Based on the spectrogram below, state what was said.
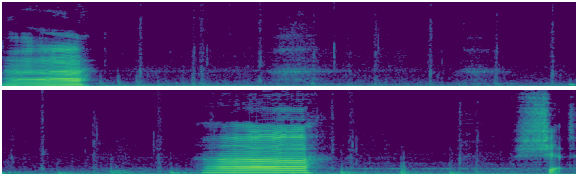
Uh. Uh. Shit.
